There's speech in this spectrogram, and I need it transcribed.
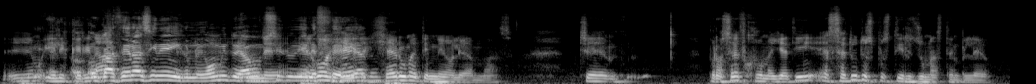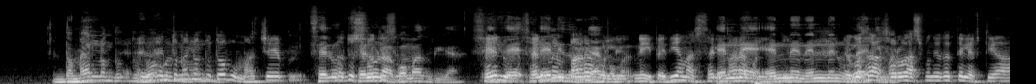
Ε, Ο Ειλικρινά, καθένας είναι η γνώμη του, η άποψη ναι, του, η εγώ ελευθερία χαίρ- του. χαίρομαι την νεολαία μας. Και προσεύχομαι γιατί ε, σε τούτους που στηριζόμαστε πλέον. Είναι το μέλλον του, του Ε, Είναι τόπου, το μέλλον ναι. του τόπου μας. Και να Θέλουν, τους θέλουν φωτίσει- ακόμα δουλειά. Θέλουν, Θε- θέλουμε θέλει πάρα δουλειά πολύ. ακόμα. Ναι, η παιδεία μας θέλει Ε, πάρα ναι, πολύ. ε, ναι, ναι, ναι, Εγώ ούλα θα έτοιμα. θεωρώ, ας πούμε, τα τελευταία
